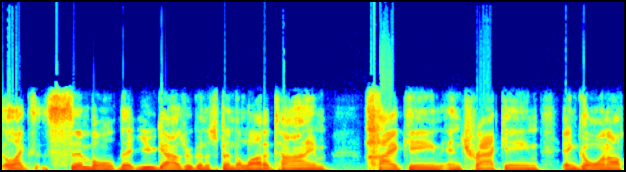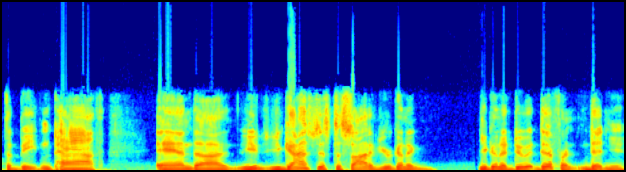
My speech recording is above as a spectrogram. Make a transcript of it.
like symbol that you guys were going to spend a lot of time hiking and tracking and going off the beaten path. And uh, you you guys just decided you're gonna you're gonna do it different, didn't you?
